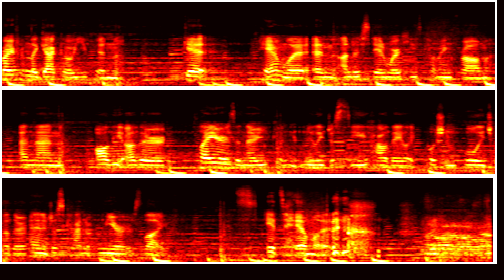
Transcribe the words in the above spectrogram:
Right from the get-go, you can get Hamlet and understand where he's coming from, and then all the other players in there, you can really just see how they like push and pull each other, and it just kind of mirrors life. It's, it's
